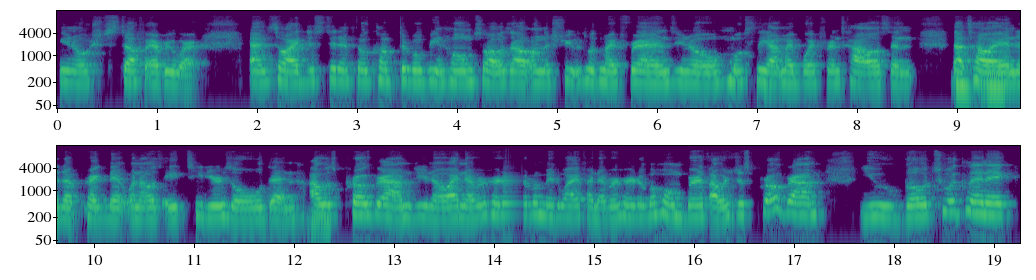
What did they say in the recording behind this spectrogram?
you know, stuff everywhere. And so I just didn't feel comfortable being home. So I was out on the streets with my friends, you know, mostly at my boyfriend's house. And that's mm-hmm. how I mm-hmm. ended up pregnant when I was 18 years old. And mm-hmm. I was programmed, you know, I never heard of a midwife, I never heard of a home birth. I was just programmed. You go to a clinic,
